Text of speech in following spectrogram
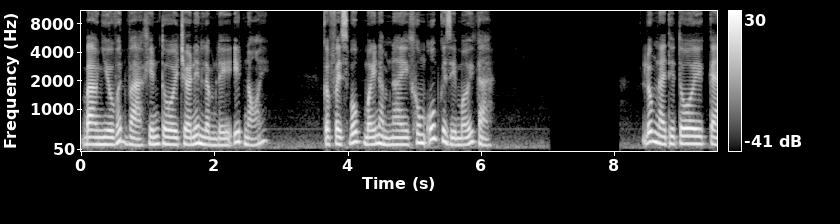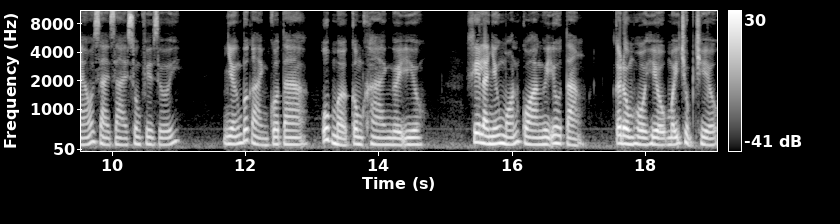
Bao nhiêu vất vả khiến tôi trở nên lầm lì ít nói. Cái Facebook mấy năm nay không úp cái gì mới cả. Lúc này thì tôi kéo dài dài xuống phía dưới. Những bức ảnh cô ta úp mở công khai người yêu. Khi là những món quà người yêu tặng, cái đồng hồ hiệu mấy chục triệu,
